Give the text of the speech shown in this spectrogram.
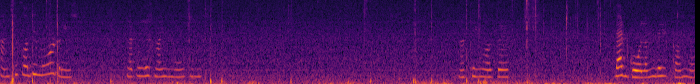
Thank you for the more trees. Let me just find more trees. Nothing was there. That golem will come, no?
